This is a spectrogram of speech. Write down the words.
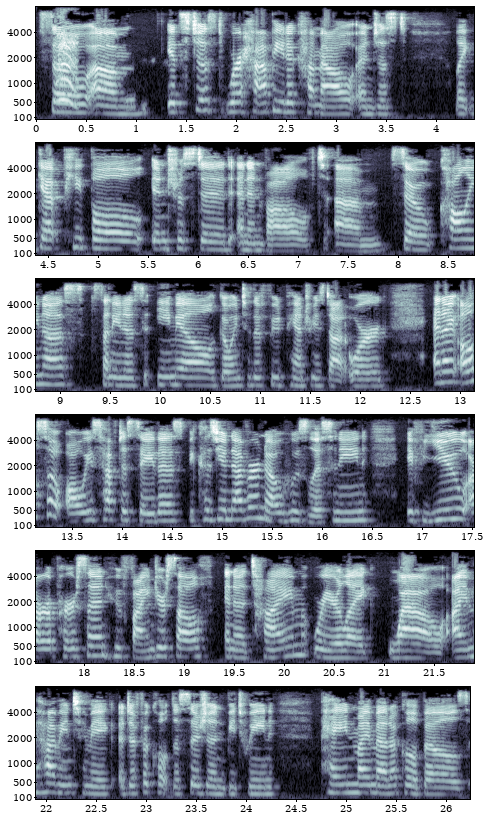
So um, it's just, we're happy to come out and just like get people interested and involved. Um, so calling us, sending us an email, going to thefoodpantries.org. And I also always have to say this because you never know who's listening. If you are a person who find yourself in a time where you're like, wow, I'm having to make a difficult decision between paying my medical bills,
